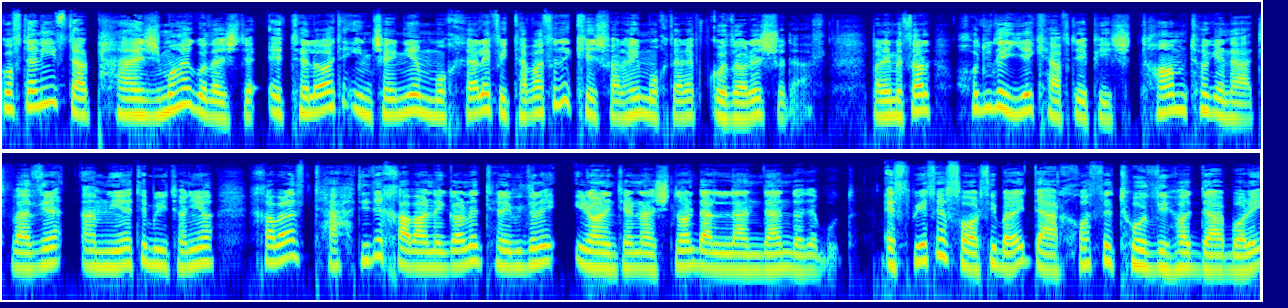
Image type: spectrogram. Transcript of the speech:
گفتنی است در پنج ماه گذشته اطلاعات اینچنینی مختلفی توسط کشورهای مختلف گزارش شده است. برای مثال حدود یک هفته پیش تام توگنهات وزیر امنیت بریتانیا خبر از تهدید خبرنگاران تلویزیون ایران اینترنشنال در لندن داده بود. SBS فارسی برای درخواست توضیحات درباره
